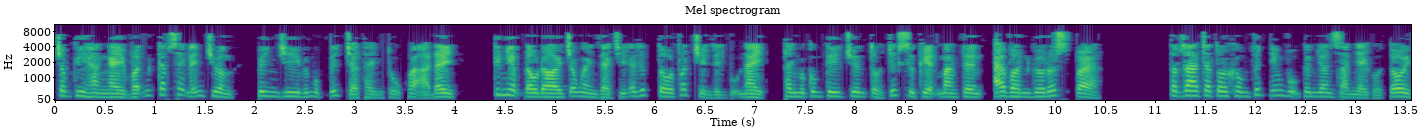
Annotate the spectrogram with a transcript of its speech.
trong khi hàng ngày vẫn cấp sách đến trường, Pinji với mục đích trở thành thủ khoa ở đây. Kinh nghiệm đầu đời trong ngành giải trí đã giúp tôi phát triển dịch vụ này thành một công ty chuyên tổ chức sự kiện mang tên Evan Fair. Thật ra cha tôi không thích những vụ kinh doanh sàn nhảy của tôi,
